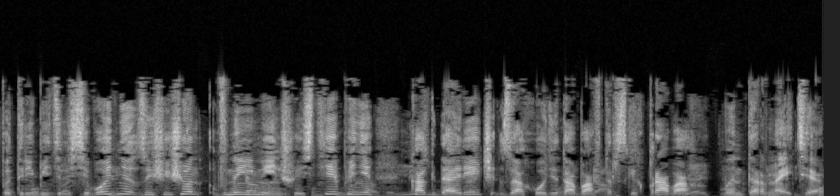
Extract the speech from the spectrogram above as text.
Потребитель сегодня защищен в наименьшей степени, когда речь заходит об авторских правах в интернете.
